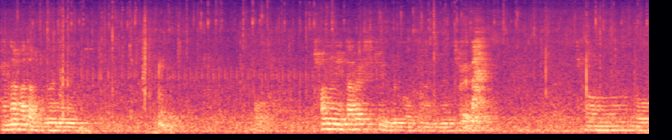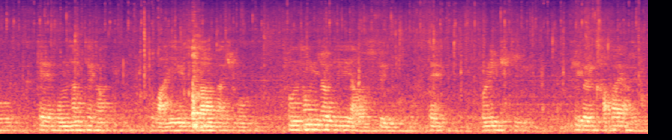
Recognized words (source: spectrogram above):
해나가다 보면은 뭐 천운이 따를 수도 있는 거고 아니면 제가 저도 그 때 몸 상태가 또 많이 올라와가지고 좋은 성적이 나올 수도 있는 거고 그때 올림픽이 픽을 가봐야 알것 같아요.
